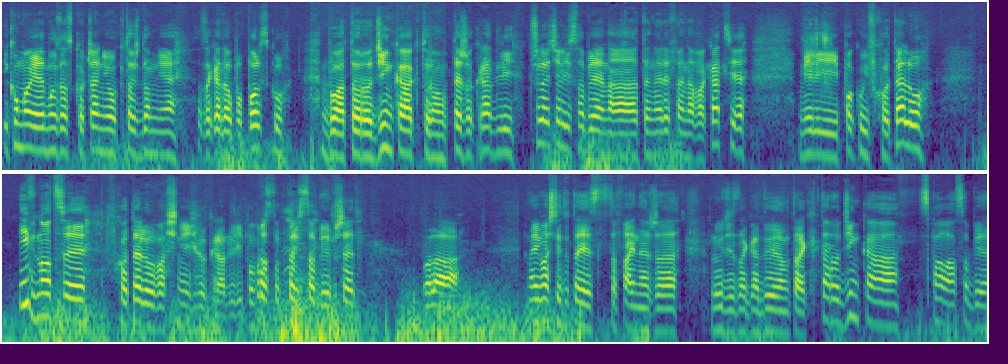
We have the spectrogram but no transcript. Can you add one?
i ku mojemu zaskoczeniu ktoś do mnie zagadał po polsku. Była to rodzinka, którą też okradli. Przylecieli sobie na Teneryfę na wakacje, mieli pokój w hotelu i w nocy w hotelu właśnie ich okradli. Po prostu ktoś sobie wszedł. Wola. No i właśnie tutaj jest to fajne, że ludzie zagadują tak. Ta rodzinka spała sobie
